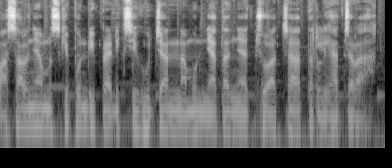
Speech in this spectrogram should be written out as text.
Pasalnya, meskipun diprediksi hujan, namun nyatanya cuaca terlihat cerah.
